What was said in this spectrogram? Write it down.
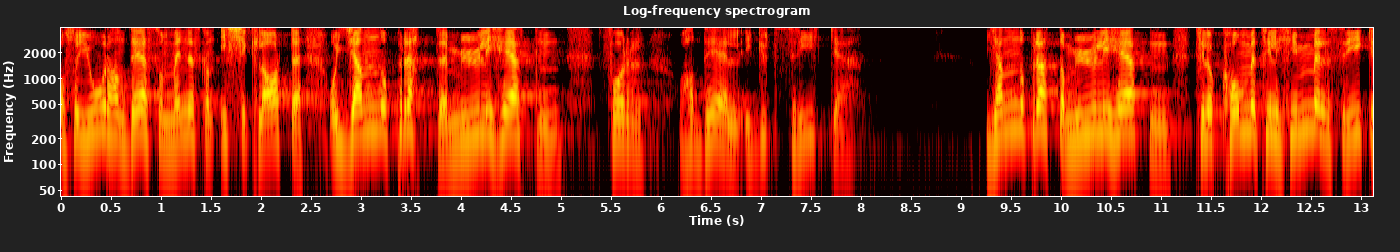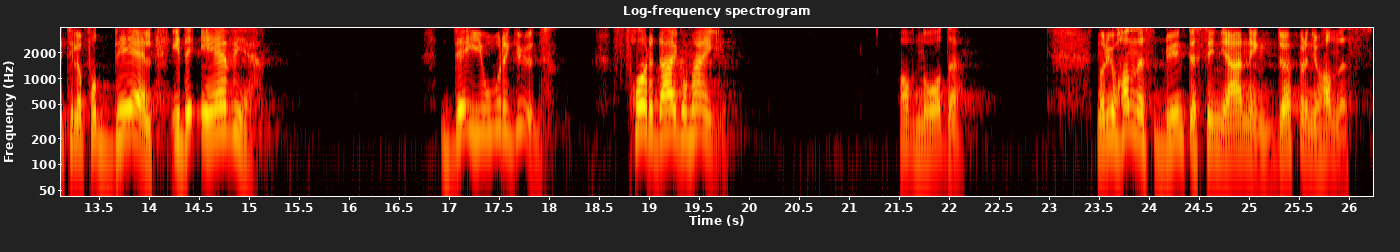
Og så gjorde han det som menneskene ikke klarte, å gjenopprette muligheten for å ha del i Guds rike. Gjenoppretta muligheten til å komme til himmelens rike, til å få del i det evige. Det gjorde Gud for deg og meg av nåde. Når Johannes begynte sin gjerning, døperen Johannes,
